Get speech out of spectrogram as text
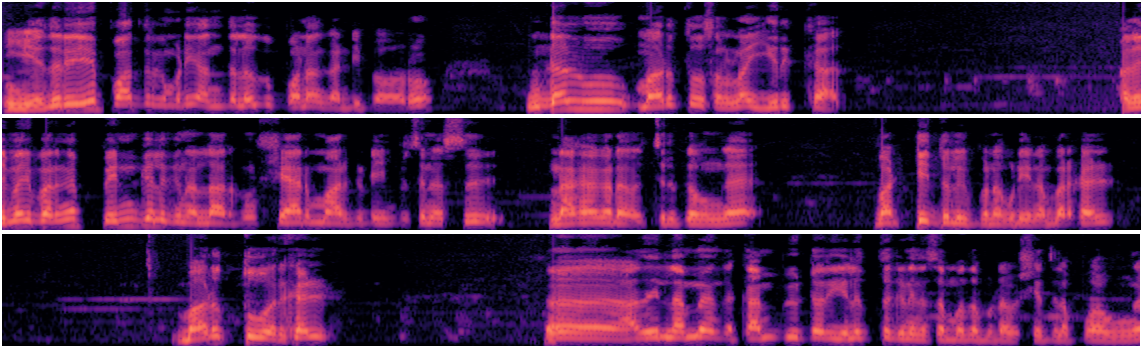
நீங்க எதிரையே பார்த்துருக்க முடியும். அந்த அளவுக்கு பணம் கண்டிப்பா வரும். உடல்வு மருத்துவ செலவுலாம் இருக்காது. அதே மாதிரி பாருங்க பெண்களுக்கு நல்லா இருக்கும். ஷேர் மார்க்கெட்டிங் பிசினஸ் நகைக்கடை வச்சிருக்கவங்க வட்டி தொழில் பண்ணக்கூடிய நபர்கள் மருத்துவர்கள் அது இல்லாமல் அந்த கம்ப்யூட்டர் எழுத்து கணித சம்மந்தப்பட்ட விஷயத்துல போவங்க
